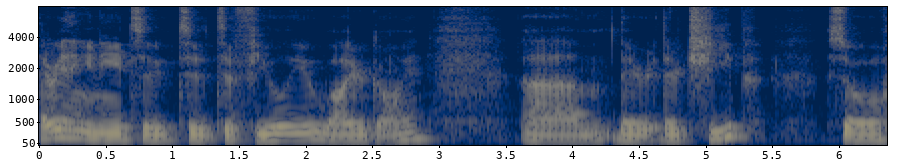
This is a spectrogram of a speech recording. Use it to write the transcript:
everything you need to to to fuel you while you're going um, they're they're cheap so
